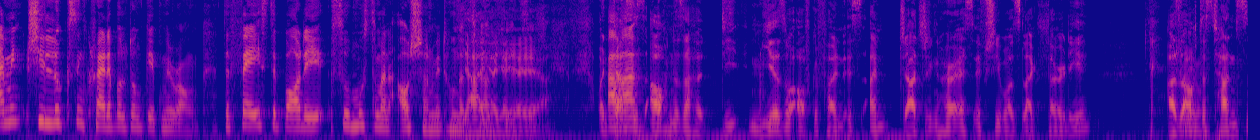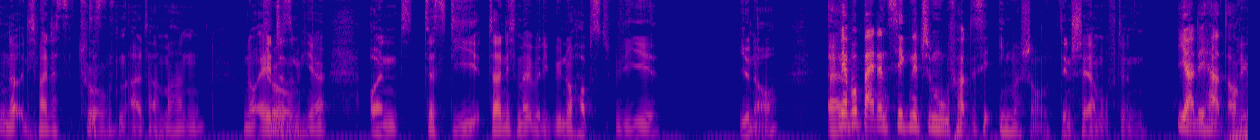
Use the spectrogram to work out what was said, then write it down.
I mean, she looks incredible, don't get me wrong. The face, the body, so musste man ausschauen mit Ja, 142. ja, ja, ja, ja. Und Aber- das ist auch eine Sache, die mir so aufgefallen ist. I'm judging her as if she was like 30. Also auch True. das Tanzen. Ne? Und ich meine, das, das True. ist ein alter Mann. No ageism here. Und dass die da nicht mehr über die Bühne hopst wie, you know, ähm, Ja, wobei, den Signature Move hatte sie immer schon. den Share-Move, den, Ja, die hat auch mit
